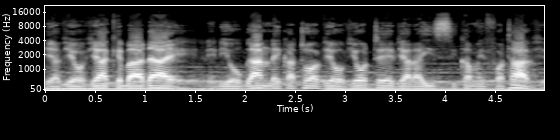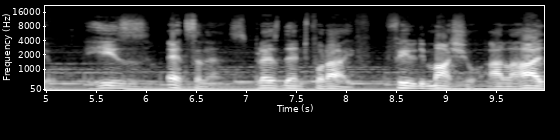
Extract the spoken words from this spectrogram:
ya vyeo vyake baadaye, redio Uganda ikatoa vyeo vyote vya rais kama ifuatavyo: His Excellence President for Life Field Marshal Alhaj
